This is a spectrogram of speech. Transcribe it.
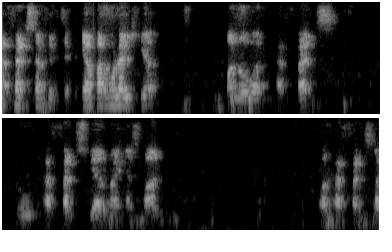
f x का फिर से क्या फार्मूला यूज़ किया? One over x root f x square minus one और एक्स का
